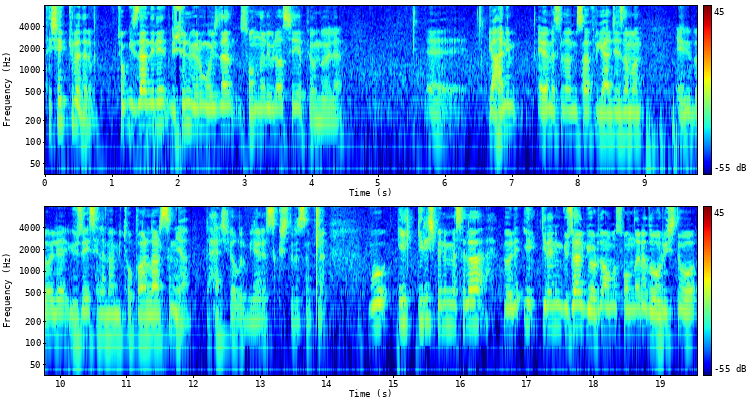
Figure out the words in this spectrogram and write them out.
teşekkür ederim. Çok izlendiğini düşünmüyorum. O yüzden sonları biraz şey yapıyorum böyle. Ee, ya hani eve mesela misafir geleceği zaman evi böyle yüzeysel hemen bir toparlarsın ya. Her şey alır bir yere sıkıştırırsın falan. Bu ilk giriş benim mesela böyle ilk girenin güzel gördü ama sonlara doğru işte o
